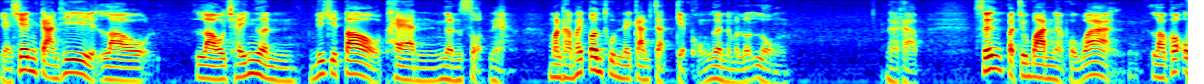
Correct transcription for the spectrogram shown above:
อย่างเช่นการที่เราเราใช้เงินดิจิตอลแทนเงินสดเนี่ยมันทำให้ต้นทุนในการจัดเก็บของเงินมันลดลงนะครับซึ่งปัจจุบันเนี่ยผมว่าเราก็โอ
